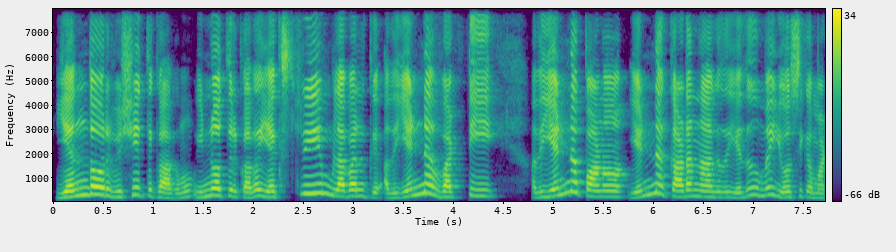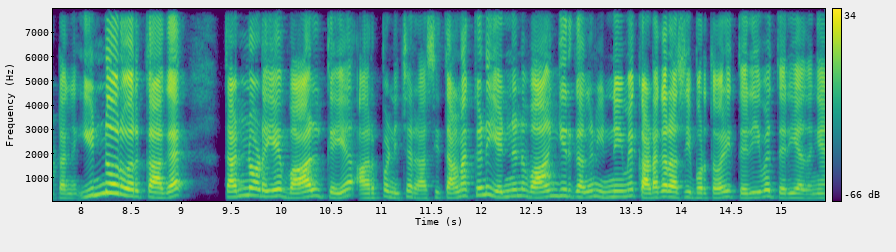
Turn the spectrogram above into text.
எந்த ஒரு விஷயத்துக்காகவும் இன்னொருத்தருக்காக எக்ஸ்ட்ரீம் லெவலுக்கு அது என்ன வட்டி அது என்ன பணம் என்ன கடன் ஆகுது எதுவுமே யோசிக்க மாட்டாங்க. இன்னொருவருக்காக தன்னுடைய வாழ்க்கையை அர்ப்பணித்த ராசி. தனக்குன்னு என்னென்னு வாங்கியிருக்காங்கன்னு இன்னுமே கடக ராசியை பொறுத்தவரை தெரியவே தெரியாதுங்க.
